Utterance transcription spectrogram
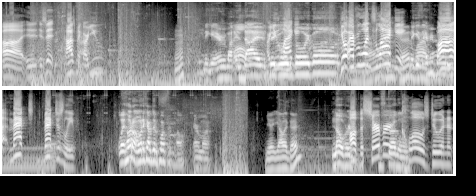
Uh, is, is it Cosmic? Are you? Nigga, everybody's Whoa. dying. Are Nigga, you what's lagging? going on? Yo, everyone's Oh, lagging. good. Niggas, Wow. everybody. Uh, Mac, Mac, just leave. Wait, hold on. I want to capture the point. For... Oh, never mind. Y- y'all are good? No, we're. Oh, the server struggling. closed due to an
